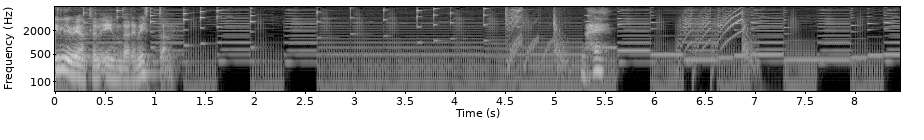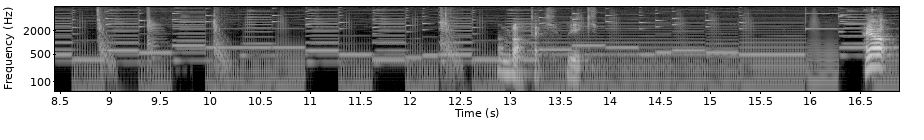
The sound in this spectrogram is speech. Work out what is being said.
Vill ju egentligen in där i mitten. Nej. Ja, bra, tack. Det gick. Ja.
